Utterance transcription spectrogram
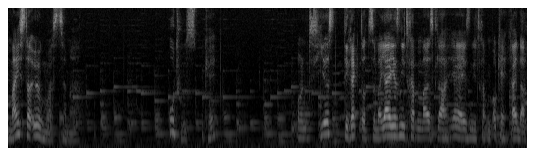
Meister irgendwas Zimmer. Otus, okay. Und hier ist Direktorzimmer. Ja, hier sind die Treppen, alles klar. Ja, ja, hier sind die Treppen. Okay, rein da.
